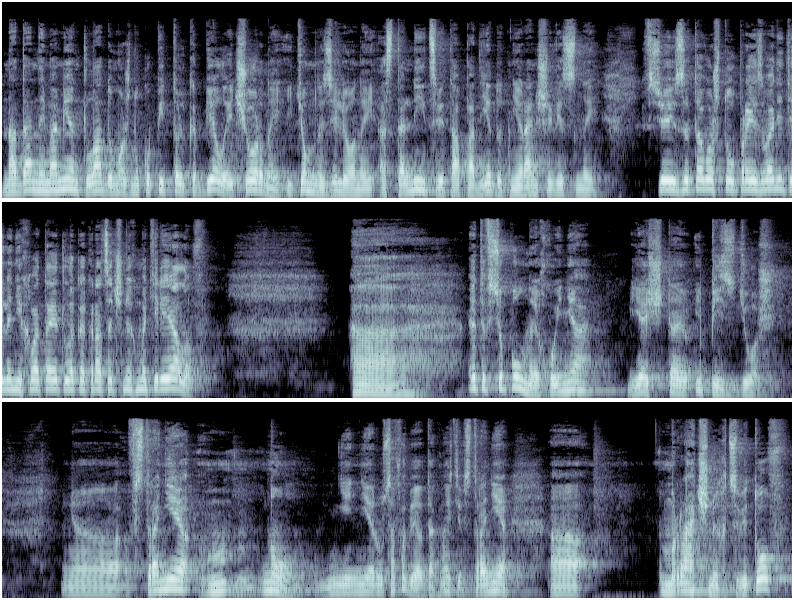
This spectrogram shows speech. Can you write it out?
На данный момент «Ладу» можно купить только белой, черной и темно-зеленой. Остальные цвета подъедут не раньше весны. Все из-за того, что у производителя не хватает лакокрасочных материалов. Это все полная хуйня, я считаю, и пиздеж. В стране, ну, не, не русофобия, а так, знаете, в стране а, мрачных цветов –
